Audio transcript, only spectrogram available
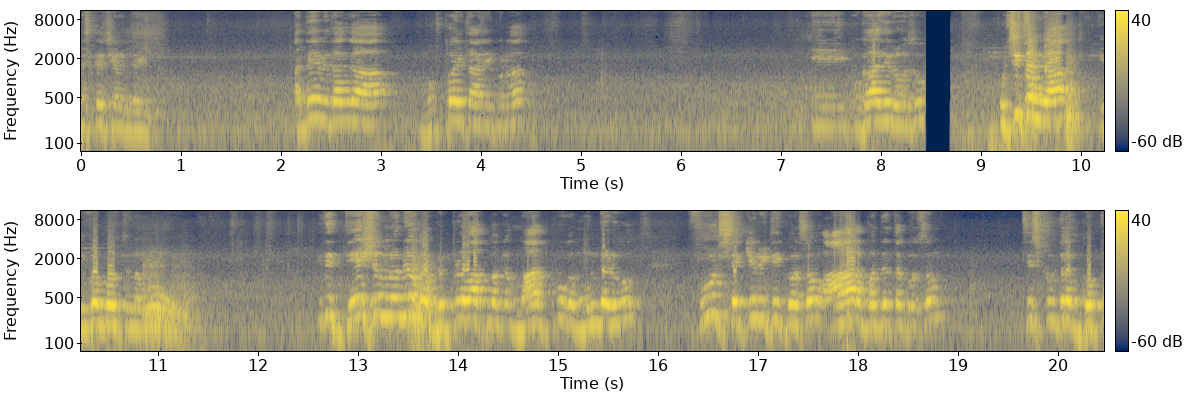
డిస్కస్ చేయడం జరిగింది. అదేవిధంగా ముప్పై తారీఖున ఈ ఉగాది రోజు ఉచితంగా ఇవ్వబోతున్నాము. ఇది దేశంలోనే ఒక విప్లవాత్మక మార్పు ఒక ముందడుగు. ఫుడ్ సెక్యూరిటీ కోసం ఆహార భద్రత కోసం తీసుకుంటున్న గొప్ప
